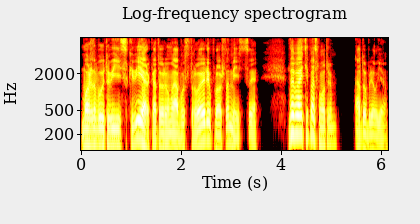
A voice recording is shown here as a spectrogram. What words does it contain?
можно будет увидеть сквер, который мы обустроили в прошлом месяце. Давайте посмотрим, — одобрил я.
